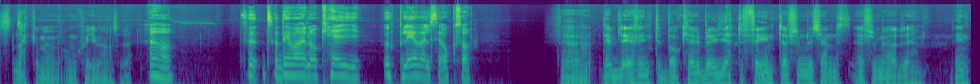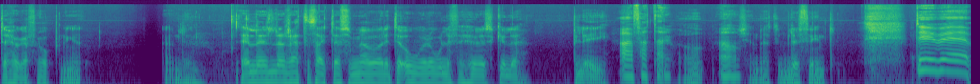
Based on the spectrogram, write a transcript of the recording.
snackar med om skivan och sådär. Ja. Så, så det var en okej upplevelse också? För det blev inte bara okej, det blev jättefint eftersom det kändes, eftersom jag hade inte höga förhoppningar. Eller, eller rättare sagt eftersom jag var lite orolig för hur det skulle bli. Ja, jag fattar. Ja, Ja. jag kände att det blev fint. Du, eh,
